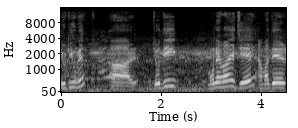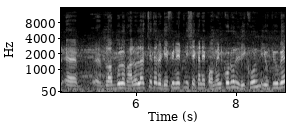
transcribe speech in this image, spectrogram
ইউটিউবে। আর যদি মনে হয় যে আমাদের ব্লগগুলো ভালো লাগছে, তাহলে ডেফিনেটলি সেখানে কমেন্ট করুন, লিখুন ইউটিউবে,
